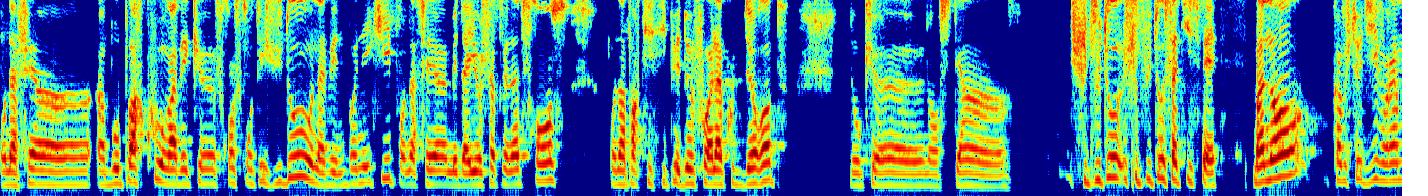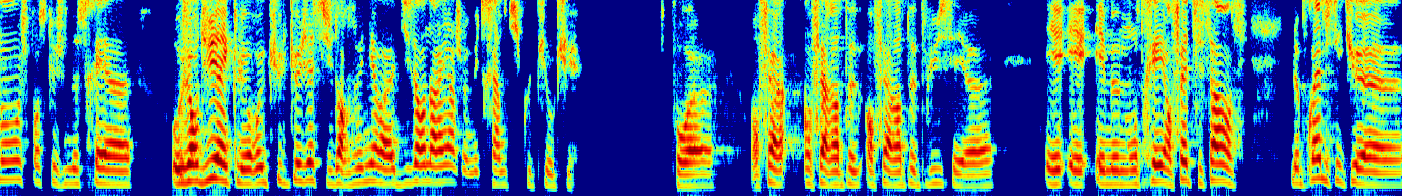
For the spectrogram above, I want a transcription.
on a fait un, un beau parcours avec Franche-Comté Judo, on avait une bonne équipe, on a fait médaille au championnat de France, on a participé deux fois à la Coupe d'Europe. Donc non, c'était un je suis plutôt, je suis plutôt satisfait. Maintenant, comme je te dis vraiment, je pense que je me serais euh, aujourd'hui avec le recul que j'ai, si je dois revenir euh, dix ans en arrière, je me mettrais un petit coup de pied au cul pour euh, en faire, en faire un peu, en faire un peu plus et et, et, me montrer. En fait, c'est ça. Le problème, c'est que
